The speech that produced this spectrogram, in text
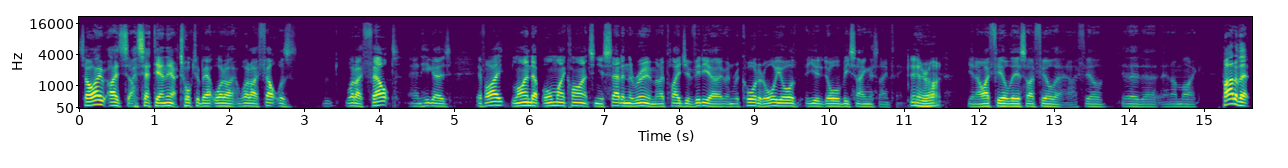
So I, I, I sat down there. I talked about what I what I felt was what I felt, and he goes, if I lined up all my clients and you sat in the room and I played your video and recorded all your, you'd all be saying the same thing. Yeah, right. You know, I feel this, I feel that, I feel, uh, and I'm like, part of that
